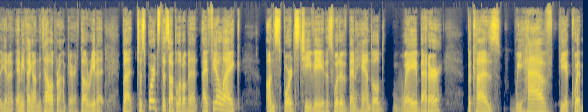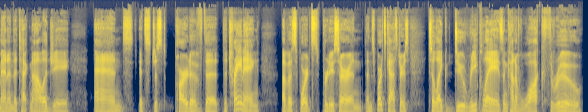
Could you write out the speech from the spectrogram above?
you know, anything on the teleprompter, they'll read it. But to sports this up a little bit, I feel like on sports TV, this would have been handled way better because we have the equipment and the technology, and it's just part of the the training of a sports producer and and sportscasters to like do replays and kind of walk through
